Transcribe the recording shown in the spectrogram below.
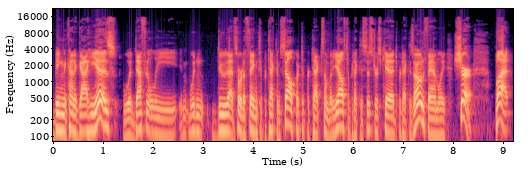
being the kind of guy he is, would definitely wouldn't do that sort of thing to protect himself, but to protect somebody else, to protect his sister's kid, to protect his own family. Sure. But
